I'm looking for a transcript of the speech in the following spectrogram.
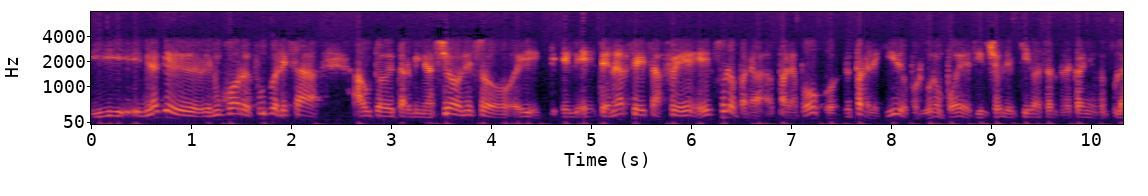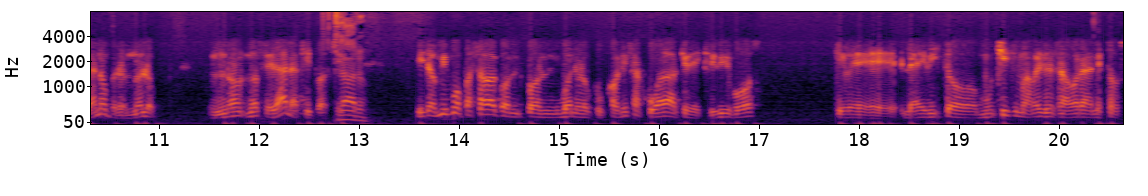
Y, y, mirá que en un jugador de fútbol esa autodeterminación, eso, eh, el, tenerse esa fe, es solo para, para poco, es para elegido, porque uno puede decir yo le quiero hacer tres caños a fulano, pero no lo no, no se da la situación. Claro. Y lo mismo pasaba con, con bueno con esa jugada que describís vos, que eh, la he visto muchísimas veces ahora en estos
